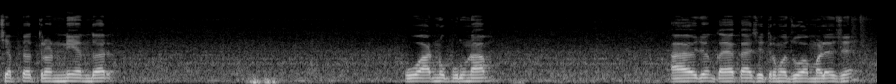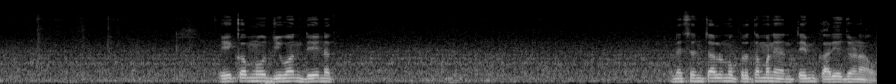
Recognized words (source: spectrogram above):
ચેપ્ટર ત્રણની અંદર ઓઆરનું પૂરું નામ. આયોજન કયા કયા ક્ષેત્રમાં જોવા મળે છે? એકમનું જીવન ધ્યેય અને સંચાલનનું પ્રથમ અને અંતિમ કાર્ય જણાવો.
